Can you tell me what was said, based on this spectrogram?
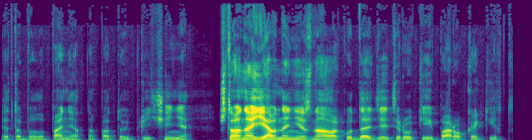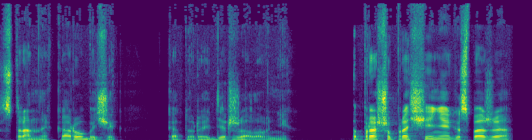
Это было понятно по той причине, что она явно не знала, куда деть руки и пару каких-то странных коробочек, которые держала в них. «Прошу прощения, госпожа»,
